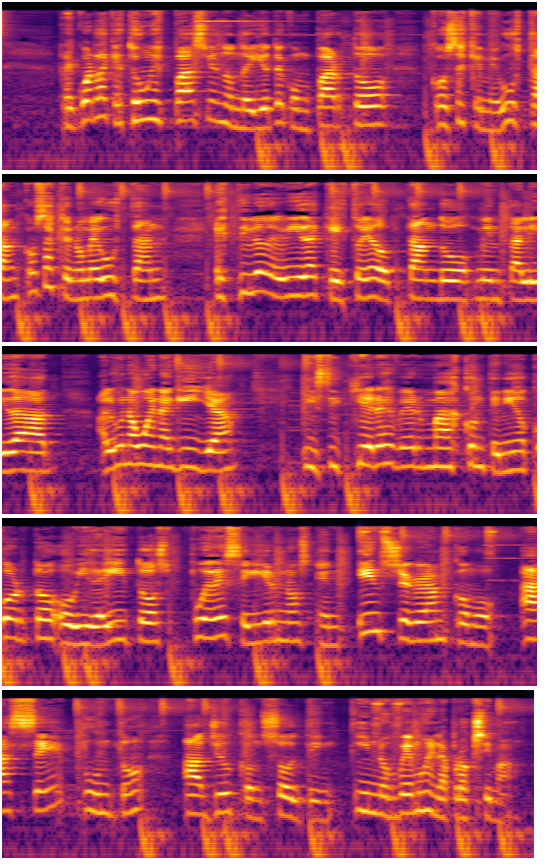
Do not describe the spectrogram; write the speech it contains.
Recuerda que esto es un espacio en donde yo te comparto cosas que me gustan, cosas que no me gustan, estilo de vida que estoy adoptando, mentalidad, alguna buena guía. Y si quieres ver más contenido corto o videitos, puedes seguirnos en Instagram como ac.agileconsulting. Y nos vemos en la próxima.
